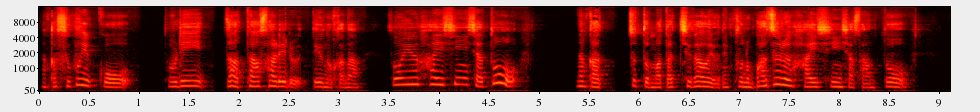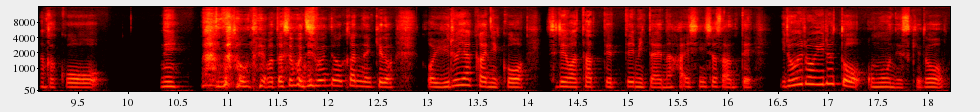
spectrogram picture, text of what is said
なんかすごいこう取り沙汰されるっていうのかな。そういう配信者となんかちょっとまた違うよね。そのバズる配信者さんと、なんかこう、ね、なんだろうね、私も自分でわかんないけど、こう緩やかにこう、知れ渡ってってみたいな配信者さんっていろいろいると思うんですけど、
